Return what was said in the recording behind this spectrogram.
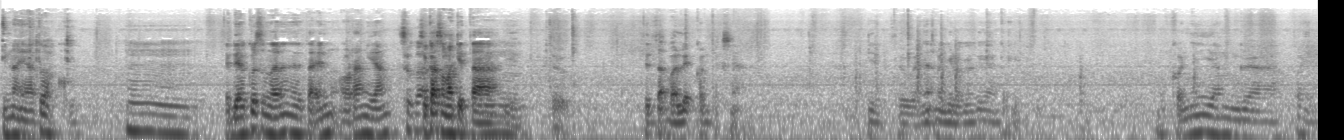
Inaya tuh aku Hmm. jadi aku sebenarnya nyeritain orang yang Suka. suka, sama kita Hmm. gitu tak balik konteksnya gitu banyak lagu-lagu yang kayak gitu pokoknya yang enggak apa ya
